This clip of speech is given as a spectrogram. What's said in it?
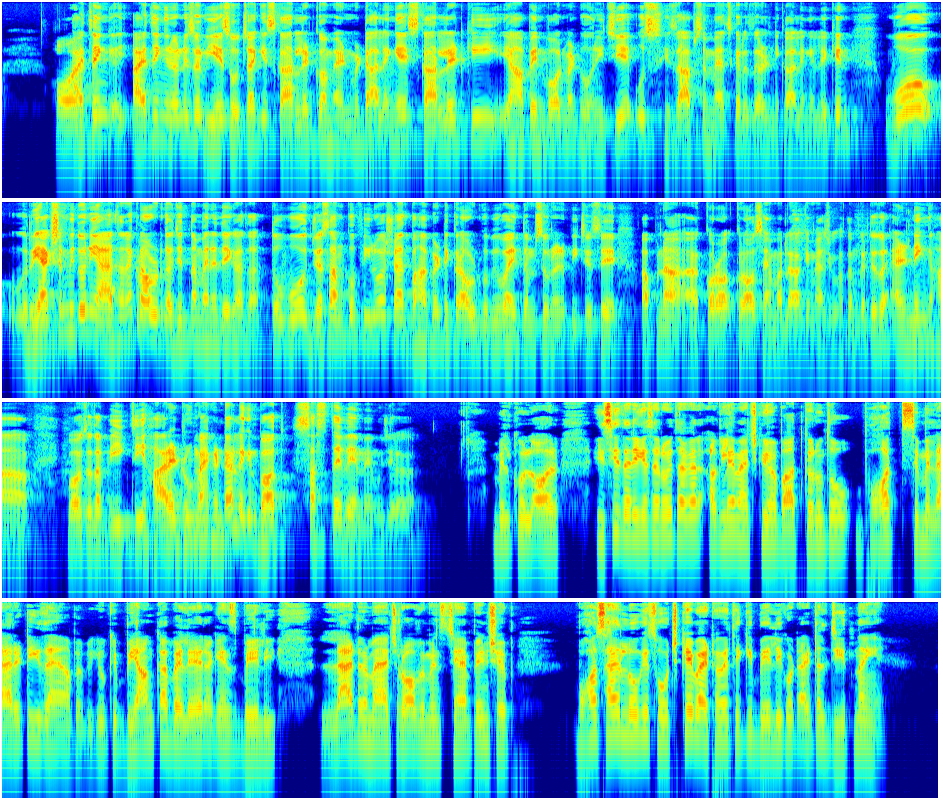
और आई थिंक आई थिंक इन्होंने सिर्फ़ ये सोचा कि स्कारलेट को हम एंड में डालेंगे। स्कारलेट की यहाँ पे इन्वॉल्वमेंट होनी चाहिए, उस हिसाब से मैच का रिज़ल्ट निकालेंगे। लेकिन वो रिएक्शन भी तो नहीं आया था ना क्राउड का, जितना मैंने देखा था। तो वो जैसा हमको फील हुआ, शायद वहाँ बैठे क्राउड को भी हुआ, एकदम से उन्होंने पीछे से अपना क्रॉस हैमर लगा के मैच को ख़त्म कर दिया। तो एंडिंग हाँ बहुत ज़्यादा वीक थी। हारे ड्रू मैकेंडा लेकिन बहुत सस्ते वे में मुझे लगा। बिल्कुल, और इसी तरीके से रोहित, अगर अगले मैच की मैं बात करूँ तो बहुत सिमिलैरिटीज़ हैं यहाँ पे भी, क्योंकि Bianca Belair against Bayley ladder match Raw women's championship बहुत सारे लोग ये सोच के बैठे हुए थे कि बेली को टाइटल जीतना ही है।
